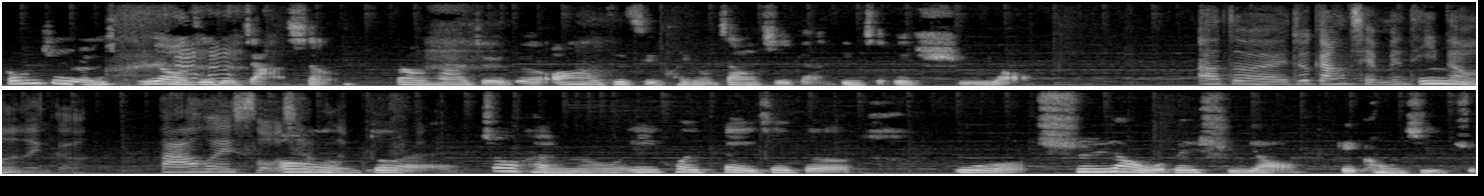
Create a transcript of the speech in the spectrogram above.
工具人需要这个假象，让他觉得哦自己很有价值感，并且被需要。啊，对，就刚前面提到的那个发挥所长，嗯，对，就很容易会被这个我需要我被需要给控制住。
